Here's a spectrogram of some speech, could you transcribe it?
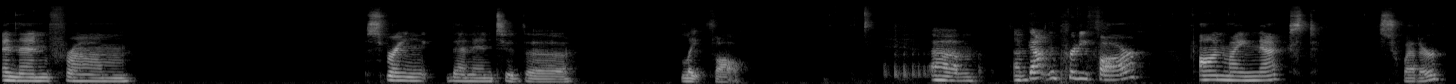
and then from spring then into the late fall. Um, I've gotten pretty far on my next sweater.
